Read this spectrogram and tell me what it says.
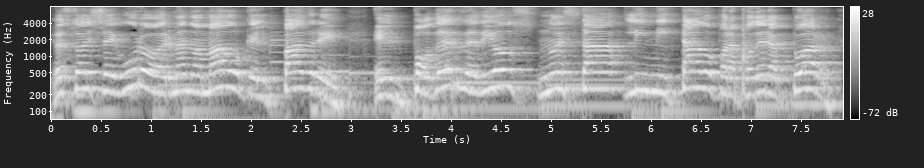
Yo estoy seguro, hermano amado, que el Padre, el poder de Dios no está limitado para poder actuar,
